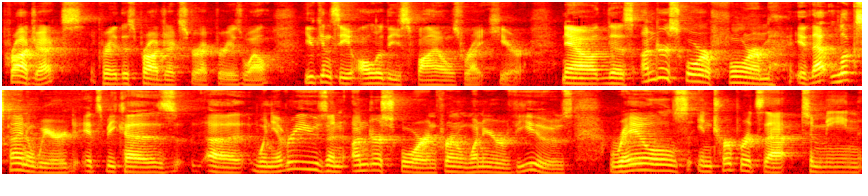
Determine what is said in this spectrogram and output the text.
projects, I created this projects directory as well, you can see all of these files right here. Now, this underscore form, if that looks kind of weird, it's because uh, whenever you use an underscore in front of one of your views, Rails interprets that to mean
